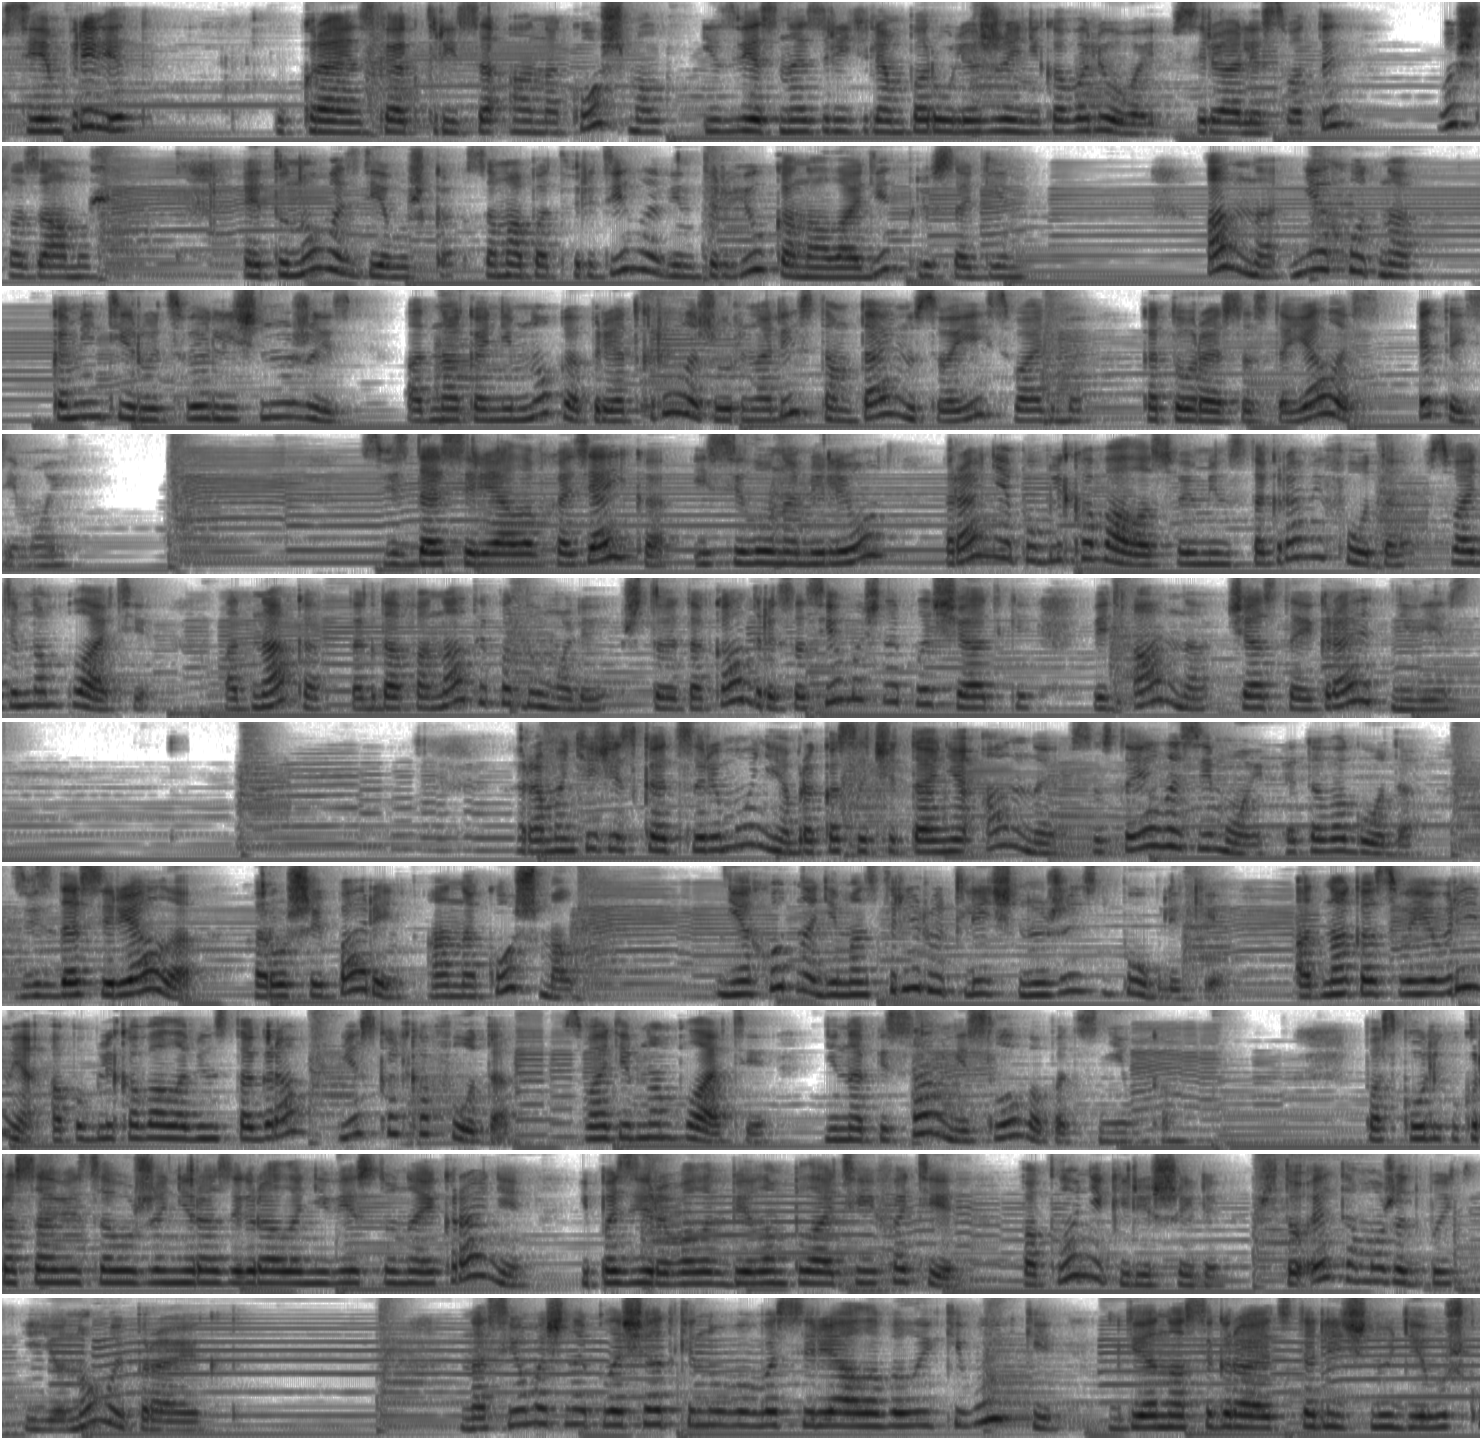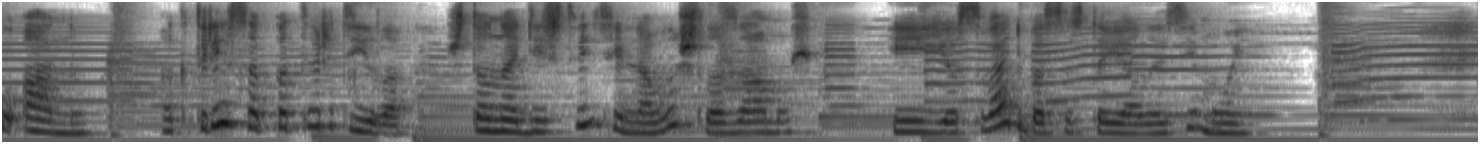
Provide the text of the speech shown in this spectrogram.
Всем привет! Украинская актриса Анна Кошмал, известная зрителям по роли Жени Ковалевой в сериале «Сваты», вышла замуж. Эту новость девушка сама подтвердила в интервью канала 1 плюс 1. Анна неохотно комментирует свою личную жизнь, однако немного приоткрыла журналистам тайну своей свадьбы, которая состоялась этой зимой. Звезда сериалов «Хозяйка» и «Село на миллион» ранее публиковала в своем инстаграме фото в свадебном платье, однако тогда фанаты подумали, что это кадры со съемочной площадки, ведь Анна часто играет невест. Романтическая церемония бракосочетания Анны состоялась зимой этого года. Звезда сериала «Хороший парень» Анна Кошмал неохотно демонстрирует личную жизнь публике, однако в свое время опубликовала в Инстаграм несколько фото в свадебном платье не написав ни слова под снимком. Поскольку красавица уже не раз играла невесту на экране и позировала в белом платье и фате, поклонники решили, что это может быть ее новый проект. На съемочной площадке нового сериала «Велики-Вуйки», где она сыграет столичную девушку Анну, актриса подтвердила, что она действительно вышла замуж, и ее свадьба состоялась зимой.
